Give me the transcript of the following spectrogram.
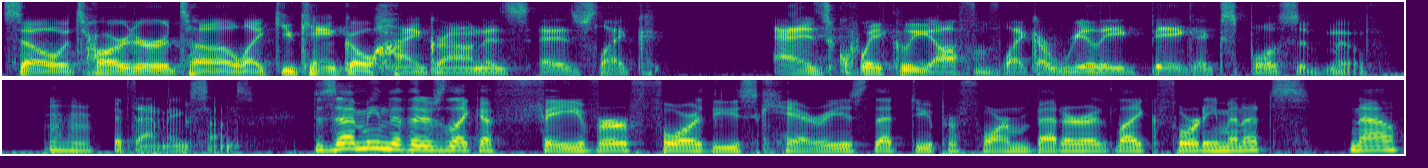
So it's harder to like you can't go high ground as as like as quickly off of like a really big explosive move, if that makes sense. Does that mean that there's like a favor for these carries that do perform better at like 40 minutes now?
